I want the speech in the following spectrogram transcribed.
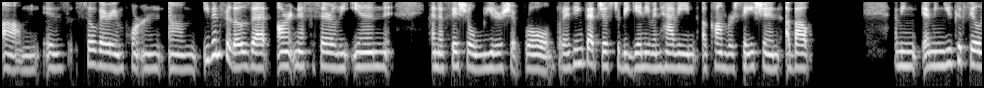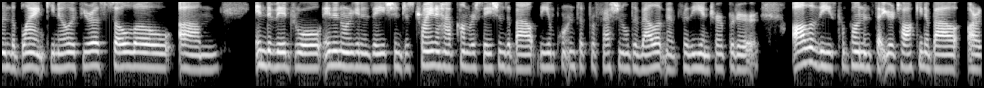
um, is so very important, um, even for those that aren't necessarily in an official leadership role. But I think that just to begin even having a conversation about I mean, I mean, you could fill in the blank, you know, if you're a solo um, individual in an organization, just trying to have conversations about the importance of professional development for the interpreter. All of these components that you're talking about are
